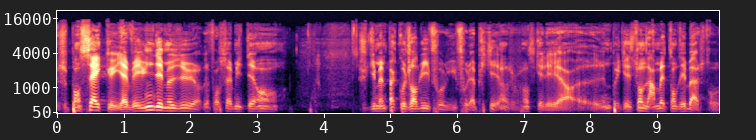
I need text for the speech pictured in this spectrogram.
je pensais qu'il y avait une des mesures de François Mitterrand je ne dis même pas qu'aujourd'hui, il faut, il faut l'appliquer. Hein. Je pense qu'elle est euh, une question de la remettre en débat, je trouve.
